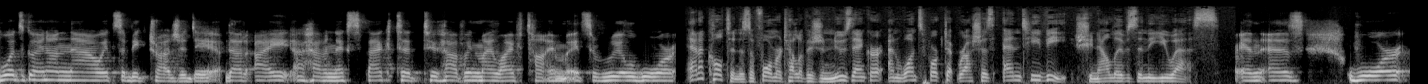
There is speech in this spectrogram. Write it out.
what's going on now it's a big tragedy that i haven't expected to have in my lifetime. It's a real war. Anna Kultin is a former television news anchor and once worked at russia's ntv she now lives in the us and as war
